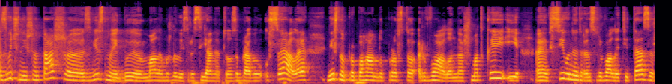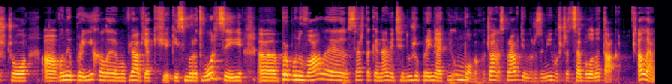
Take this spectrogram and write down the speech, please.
Звичний шантаж, е, звісно, якби мали можливість росіяни, то забрали усе, але дійсно пропаганду просто рвало на шматки, і е, всі вони транслювали ті тези, що вони приїхали, мовляв, як якісь миротворці, і е, пропонували все ж таки навіть дуже прийнятні умови. Хоча насправді ми розуміємо, що це було не так. Але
